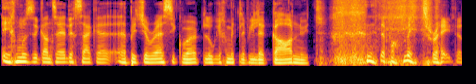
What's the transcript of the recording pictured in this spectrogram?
Ich muss ganz ehrlich sagen, äh, bei Jurassic World schaue ich mittlerweile gar nicht. nicht einmal mit Trailer.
